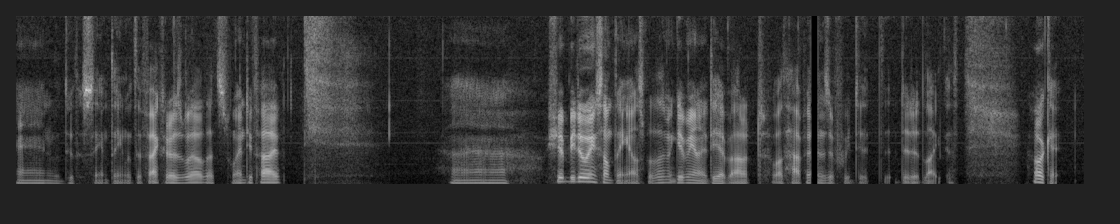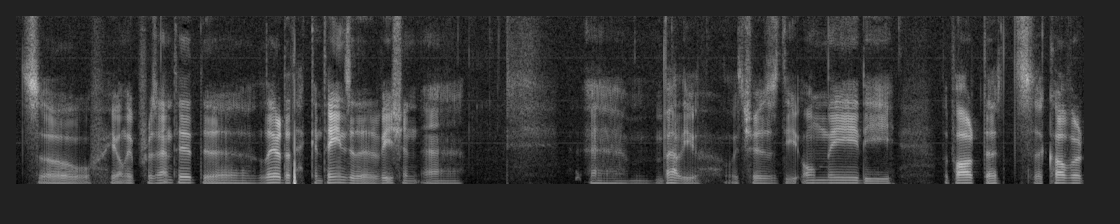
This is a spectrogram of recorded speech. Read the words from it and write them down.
And we'll do the same thing with the factor as well. That's 25. Uh, should be doing something else, but let me give me an idea about what happens if we did did it like this. Okay, so he only presented the layer that contains the elevation uh, um, value, which is the only the the part that uh, covered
